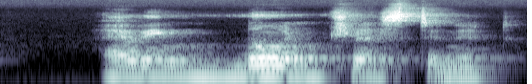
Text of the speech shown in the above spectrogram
having no interest in it.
